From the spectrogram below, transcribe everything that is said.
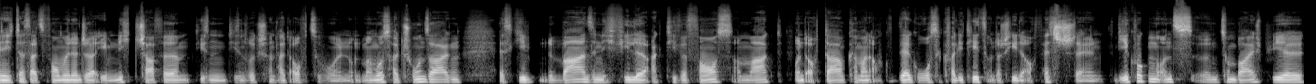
wenn ich das als Fondsmanager eben nicht schaffe, diesen, diesen Rückstand halt aufzuholen. Und man muss halt schon sagen, es gibt wahnsinnig viele aktive Fonds am Markt und auch da kann man auch sehr große Qualitätsunterschiede auch feststellen. Wir gucken uns äh, zum Beispiel,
